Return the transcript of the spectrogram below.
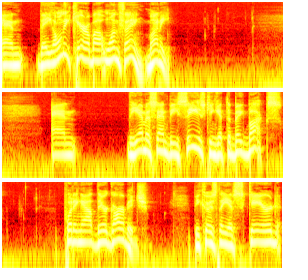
And they only care about one thing money. And the MSNBCs can get the big bucks putting out their garbage because they have scared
